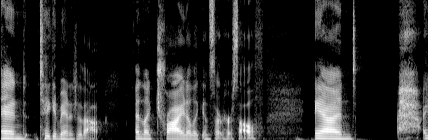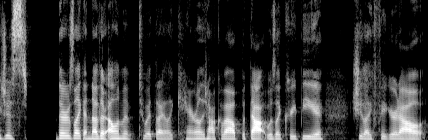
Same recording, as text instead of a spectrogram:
and take advantage of that and like try to like insert herself. And I just there's like another element to it that I like can't really talk about, but that was like creepy. She like figured out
